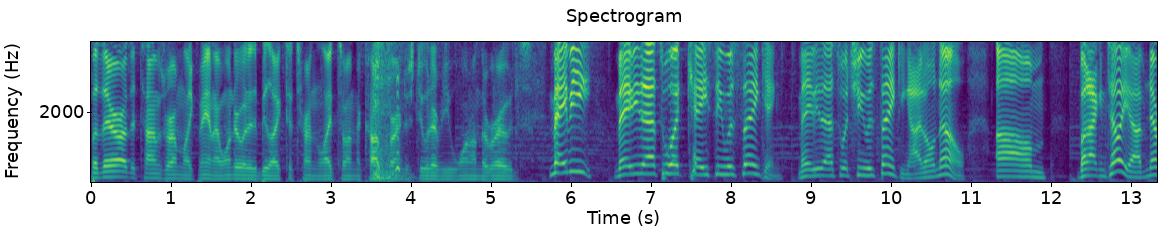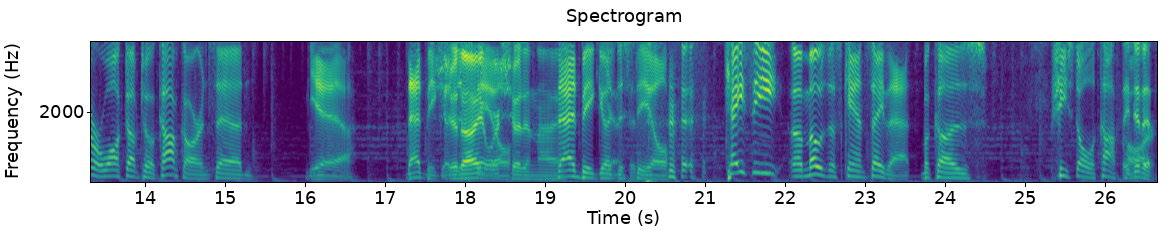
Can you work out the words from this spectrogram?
But there are the times where I'm like, man, I wonder what it'd be like to turn the lights on in a cop car and just do whatever you want on the roads. Maybe, maybe that's what Casey was thinking. Maybe that's what she was thinking. I don't know. Um, but I can tell you, I've never walked up to a cop car and said, "Yeah, that'd be good." Should to I steal. or shouldn't I? That'd be good Yes, to steal. Casey uh, Moses can't say that because she stole a cop They car. did it.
